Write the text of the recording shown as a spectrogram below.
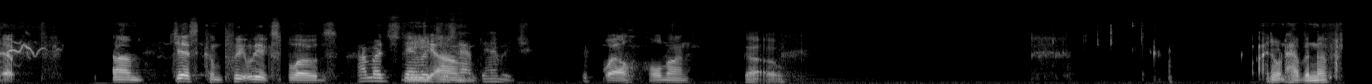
Yep. Um, just completely explodes. How much The, damage um, is half damage? Well, hold on. Uh oh. I don't have enough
